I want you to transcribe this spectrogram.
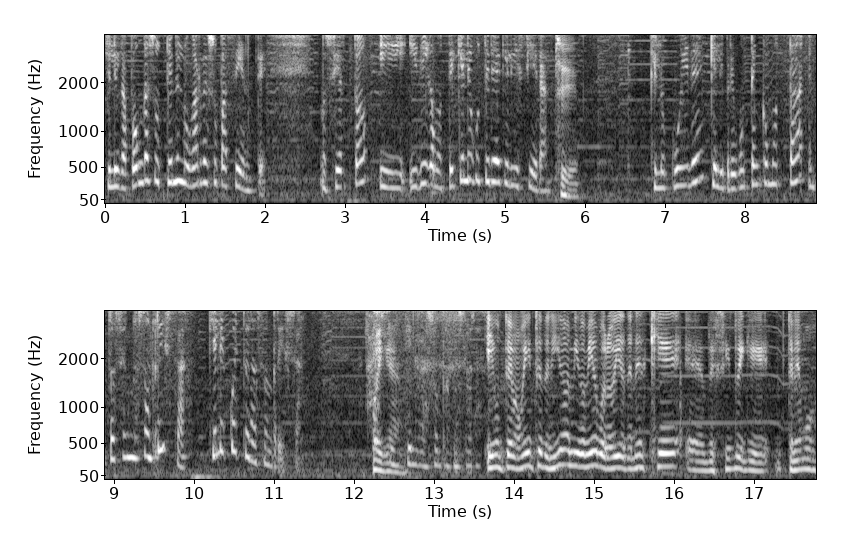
Yo le digo, póngase usted en el lugar de su paciente, ¿no es cierto? Y, y dígame, ¿usted qué le gustaría que le hicieran? Sí. Que lo cuiden, que le pregunten cómo está, entonces una sonrisa. ¿Qué le cuesta una sonrisa? Tiene razón, profesora. Es un tema muy entretenido, amigo mío, pero voy a tener que eh, decirle que tenemos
